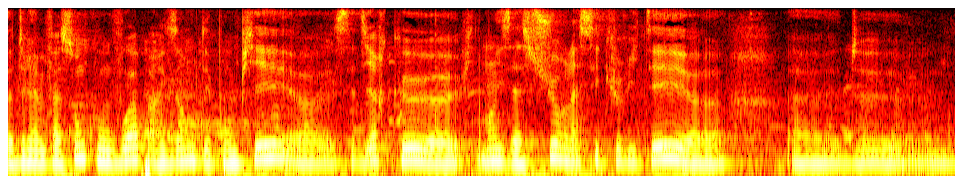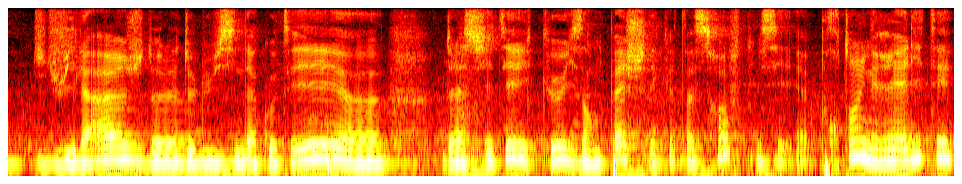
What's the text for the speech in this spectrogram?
de la même façon qu'on voit, par exemple, des pompiers. C'est-à-dire que, finalement, ils assurent la sécurité. De, du village, de, de l'usine d'à côté, de la société et qu'ils empêchent les catastrophes, mais c'est pourtant une réalité.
